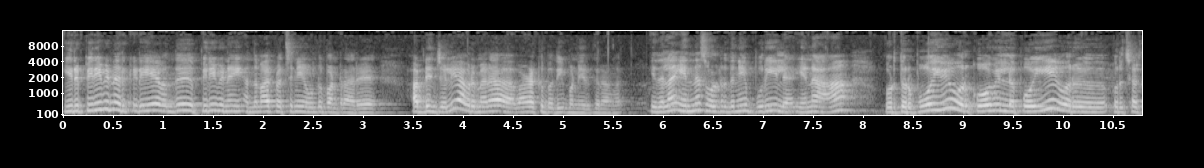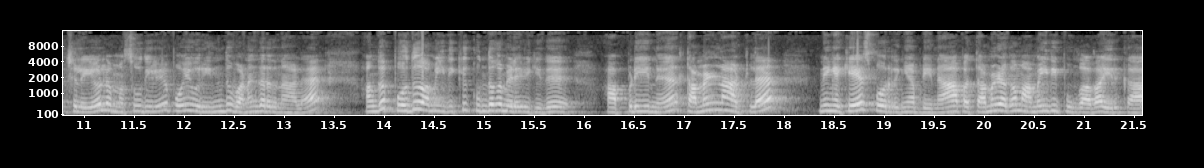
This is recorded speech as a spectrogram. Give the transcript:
இரு பிரிவினருக்கிடையே வந்து பிரிவினை அந்த மாதிரி பிரச்சனையை உண்டு பண்ணுறாரு அப்படின்னு சொல்லி அவர் மேலே வழக்கு பதிவு பண்ணியிருக்கிறாங்க. இதெல்லாம் என்ன சொல்கிறதுனே புரியல. ஏன்னா ஒருத்தர் போய் ஒரு கோவிலில் போய் ஒரு ஒரு சர்ச்சிலேயோ இல்லை மசூதியிலையோ போய் ஒரு இந்து வணங்குறதுனால அங்கே பொது அமைதிக்கு குந்தகம் விளைவிக்குது அப்படின்னு தமிழ்நாட்டில் நீங்கள் கேஸ் போடுறீங்க அப்படின்னா அப்போ தமிழகம் அமைதி பூங்காவாக இருக்கா?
